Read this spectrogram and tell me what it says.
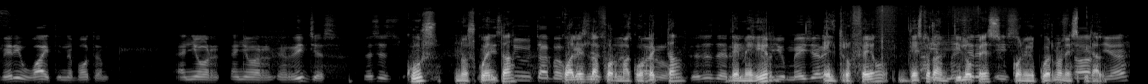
very white in the bottom, and your and your ridges, this is Kus nos cuenta cuál es la forma correcta de medir el trofeo de estos antílopes con el cuerno en espiral.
